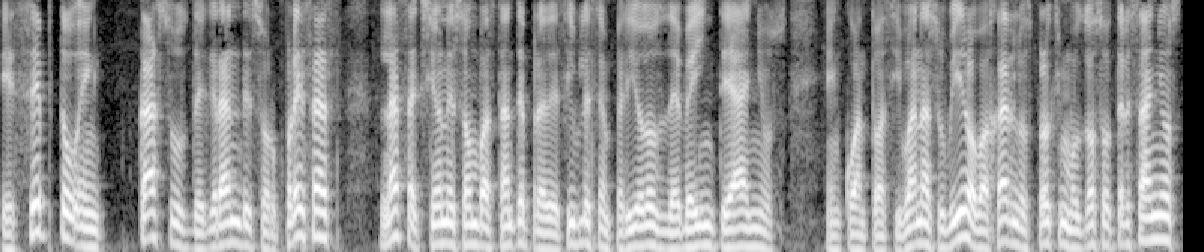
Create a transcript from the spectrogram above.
excepto en casos de grandes sorpresas, las acciones son bastante predecibles en periodos de 20 años. En cuanto a si van a subir o bajar en los próximos dos o tres años,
